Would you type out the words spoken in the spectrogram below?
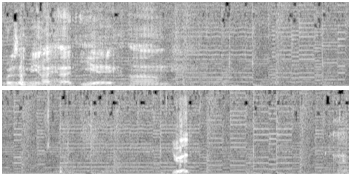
What does that mean? I had EA. Um, you had. I had.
